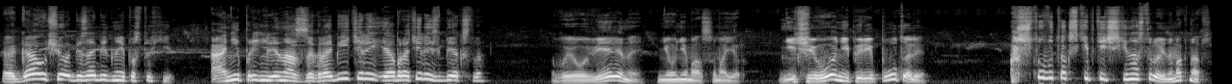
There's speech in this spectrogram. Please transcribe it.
«Э, «Гаучо — безобидные пастухи. Они приняли нас за грабителей и обратились в бегство». «Вы уверены?» — не унимался майор. «Ничего не перепутали?» «А что вы так скептически настроены, Макнапс?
